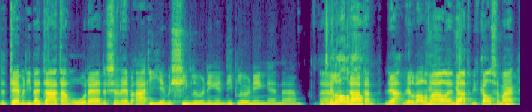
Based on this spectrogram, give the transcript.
de termen die bij data horen. Hè? Dus we hebben AI en machine learning en deep learning. En, dat willen we allemaal. Data, ja, willen we allemaal. En data biedt kansen. Maar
